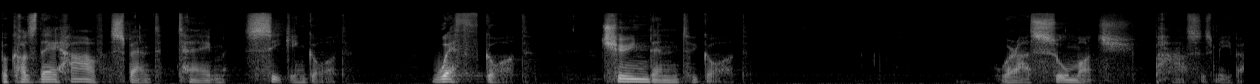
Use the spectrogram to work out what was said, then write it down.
Because they have spent time seeking God, with God, tuned into God. Whereas so much passes me by.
